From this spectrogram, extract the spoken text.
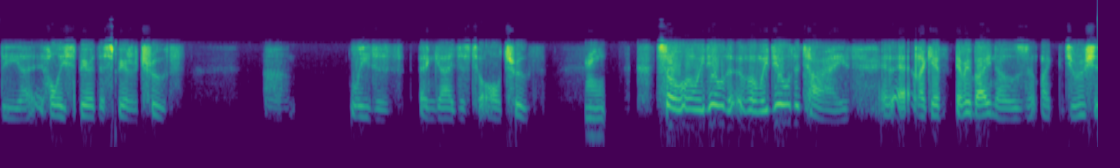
The uh, Holy Spirit, the Spirit of truth, um, leads us and guides us to all truth. Right. So when we deal with the, when we deal with the tithe, like if everybody knows, like Jerusha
